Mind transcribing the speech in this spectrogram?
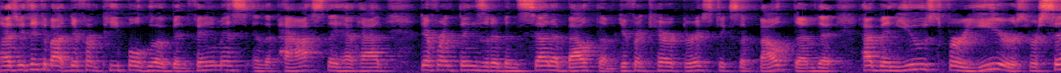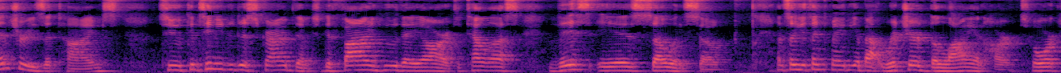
As we think about different people who have been famous in the past, they have had different things that have been said about them, different characteristics about them that have been used for years, for centuries at times, to continue to describe them, to define who they are, to tell us this is so and so. And so you think maybe about Richard the Lionheart, or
